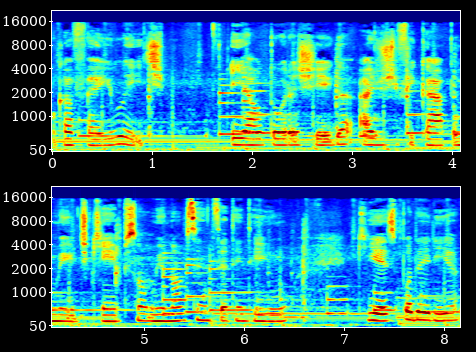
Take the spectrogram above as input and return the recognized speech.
o café e o leite. E a autora chega a justificar por meio de Kempson, 1971, que esse poderia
